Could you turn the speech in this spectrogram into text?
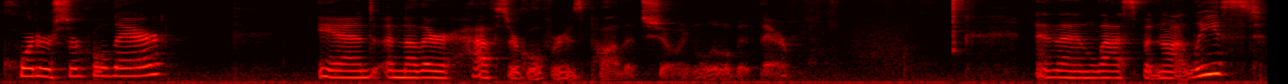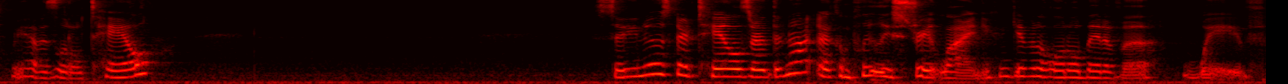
quarter circle there and another half circle for his paw that's showing a little bit there. And then last but not least, we have his little tail. So you notice their tails are, they're not a completely straight line. You can give it a little bit of a wave.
